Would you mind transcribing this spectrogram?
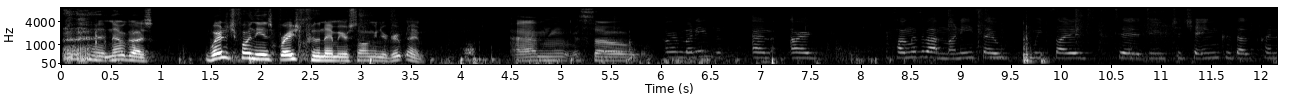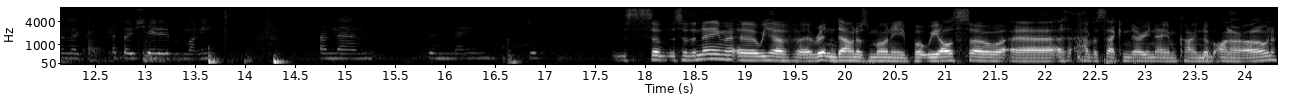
now, guys, where did you find the inspiration for the name of your song and your group name? Um. So Our money's um our song was about money, so we decided to do cha-ching because that was kind of like associated with money, and then the name just So, so the name uh, we have uh, written down as money, but we also uh, have a secondary name kind of on our own.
